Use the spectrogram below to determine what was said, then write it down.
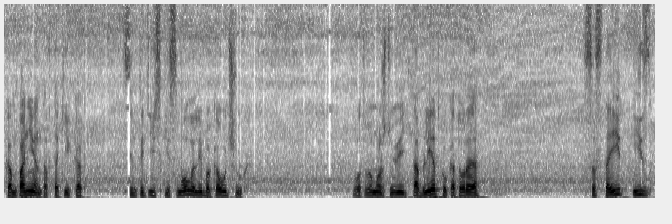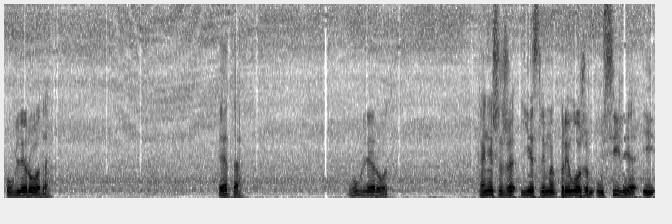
компонентов, таких как синтетические смолы, либо каучук. Вот вы можете увидеть таблетку, которая состоит из углерода. Это углерод. Конечно же, если мы приложим усилия и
